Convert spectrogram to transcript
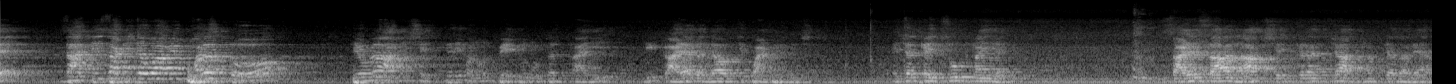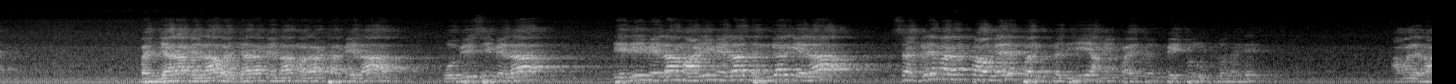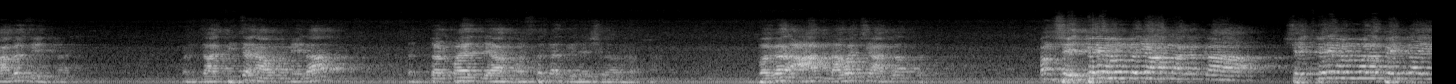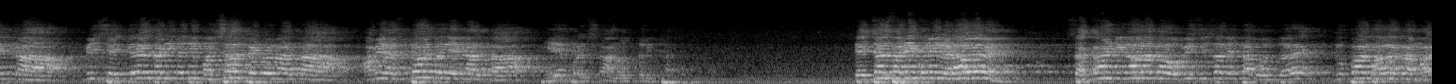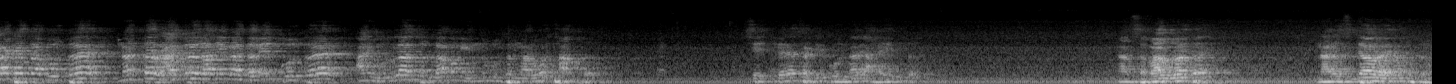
जातीसाठी जेव्हा आम्ही फळतो तेवढं आम्ही शेतकरी म्हणून पेटून उठत नाही ही काळ्या गंधावरची पांढरी रेषा याच्यात काही चूक नाही आहे. साडेसहा लाख शेतकऱ्यांच्या आत्महत्या झाल्या. बंजारा मेला वंजारा मेला मराठा मेला ओबीसी मेला तेली मेला माळी मेला धनगर गेला सगळे मरण पावले पण कधीही आम्ही पाहिजे पेटून उठलो नाही रे. आम्हाला रागच येत नाही. पण जातीच्या नावानं मेला तर तडपायातल्या मस्तकात गेल्याशिवाय राहत बगर आग लावायची आग लागतो. पण शेतकरी म्हणून कधी आग लागत का? शेतकरी म्हणून मला पेटता येईल का? मी शेतकऱ्यांसाठी कधी मशाल पेटवणार का? आम्ही रस्त्यावर कधी येणार का? हे प्रश्न अनुत्तरित आहे. त्याच्यासाठी कोणी लढावे? नाही सकाळ निघाला का ओबीसीचा नेता बोलतोय? दुपार झाला का मराठ्याचा बोलतोय? नंतर रात्र झाली का दलित बोलतोय? आणि उरला सुरला मग हिंदू मुसलमानवर थांबतो. शेतकऱ्यासाठी बोलणारे आहेत ना सभागृहात आहे. ना रस्त्यावर आहे ना कुठं?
